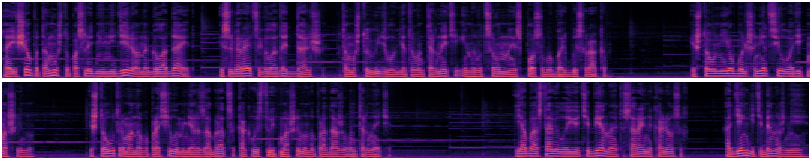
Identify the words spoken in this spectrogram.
А еще потому, что последнюю неделю она голодает и собирается голодать дальше, потому что увидела где-то в интернете инновационные способы борьбы с раком. И что у нее больше нет сил водить машину. И что утром она попросила меня разобраться, как выставить машину на продажу в интернете. Я бы оставила ее тебе, но это сарай на колесах, а деньги тебе нужнее.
